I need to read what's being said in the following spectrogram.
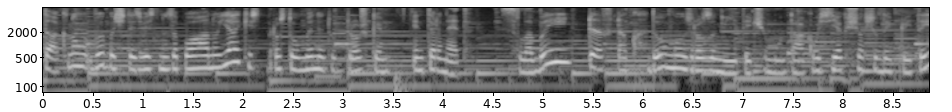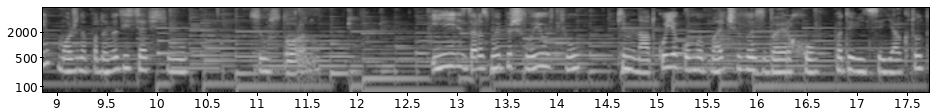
Так, ну вибачте, звісно, за погану якість, просто у мене тут трошки інтернет слабий. Так. Думаю, зрозумієте, чому так. Ось якщо сюди прийти, можна подивитися всю цю сторону. І зараз ми пішли у цю кімнатку, яку ми бачили зверху. Подивіться, як тут.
